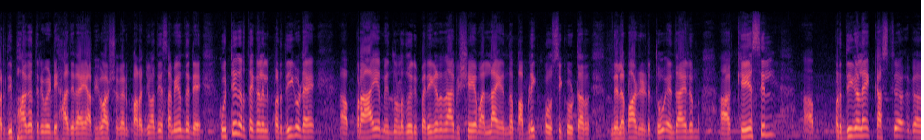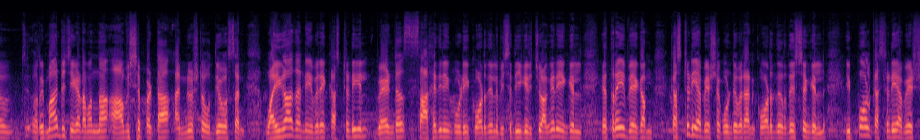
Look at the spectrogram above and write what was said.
പ്രതിഭാഗത്തിന് വേണ്ടി ഹാജരായ അഭിഭാഷകൻ പറഞ്ഞു. അതേസമയം തന്നെ കുറ്റകൃത്യങ്ങളിൽ പ്രതിയുടെ പ്രായം എന്നുള്ളത് ഒരു പരിഗണനാ വിഷയമല്ല എന്ന് പബ്ലിക് പ്രോസിക്യൂട്ടർ നിലപാടെടുത്തു. എന്തായാലും കേസിൽ പ്രതികളെ കസ്റ്റ റിമാൻഡ് ചെയ്യണമെന്ന് ആവശ്യപ്പെട്ട അന്വേഷണ ഉദ്യോഗസ്ഥൻ വൈകാതെ തന്നെ ഇവരെ കസ്റ്റഡിയിൽ വേണ്ട സാഹചര്യം കൂടി കോടതിയിൽ വിശദീകരിച്ചു. അങ്ങനെയെങ്കിൽ എത്രയും വേഗം കസ്റ്റഡി അപേക്ഷ കൊണ്ടുവരാൻ കോടതി നിർദ്ദേശിച്ചെങ്കിൽ ഇപ്പോൾ കസ്റ്റഡി അപേക്ഷ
